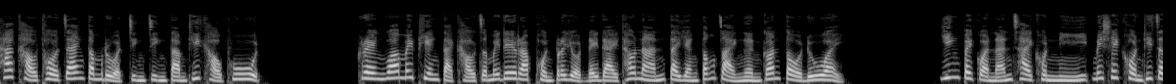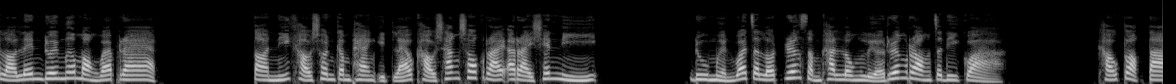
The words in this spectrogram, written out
ถ้าเขาโทรแจ้งตำรวจจริง ๆ ตามที่เขาพูด เกรงว่าไม่เพียงแต่เขาจะไม่ได้รับผลประโยชน์ใด ๆ เท่านั้น แต่ยังต้องจ่ายเงินก้อนโตด้วย ยิ่งไปกว่านั้นชายคนนี้ไม่ใช่คนที่จะล้อเล่นด้วยเมื่อมองแวบแรก ตอนนี้เขาชนกำแพงอิฐแล้วเขาช่างโชคร้ายอะไรเช่นนี้ ดูเหมือนว่าจะลดเรื่องสำคัญลงเหลือเรื่องรองจะดีกว่า เขากรอกตา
